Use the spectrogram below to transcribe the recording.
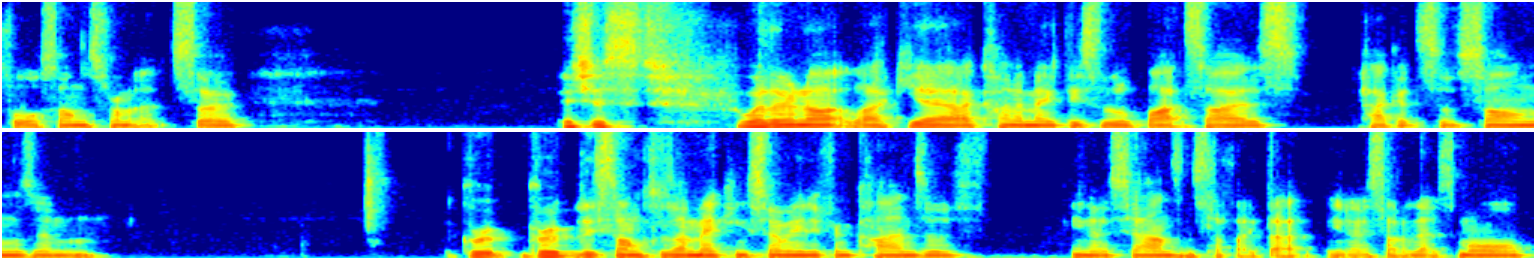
four songs from it. So it's just whether or not like yeah, I kind of make these little bite-sized packets of songs and group group these songs because I'm making so many different kinds of you know sounds and stuff like that. You know something that's more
